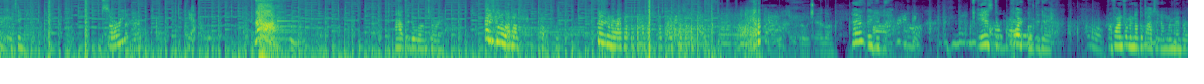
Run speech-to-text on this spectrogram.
Okay, thank you. I'm sorry. Yeah. Ah! I have to do it. I'm sorry. I'm gonna wrap up. Oh, I'm gonna wrap up. Have a good day. Here's the quote of the day. I'll find from another person. I'm gonna remember.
